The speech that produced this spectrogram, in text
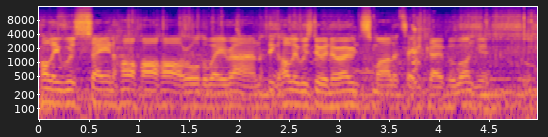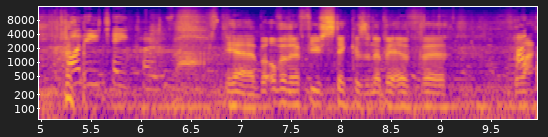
Hollie was saying ha ha ha all the way around. I think Hollie was doing her own Smiler takeover, wasn't you? Body takeover. Yeah, but other than a few stickers and a bit of uh, lax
